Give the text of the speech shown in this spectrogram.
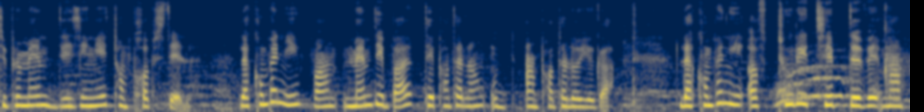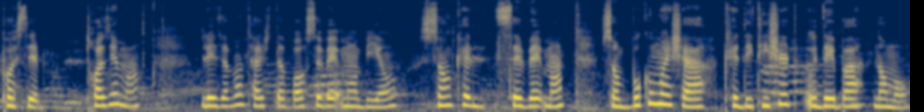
Tu peux même désigner ton propre style. La compagnie vend même des bas, des pantalons ou un pantalon yoga. La compagnie offre tous les types de vêtements possibles. Troisièmement, les avantages d'avoir ce vêtement bio sont que ces vêtements sont beaucoup moins chers que des t-shirts ou des bas normaux.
